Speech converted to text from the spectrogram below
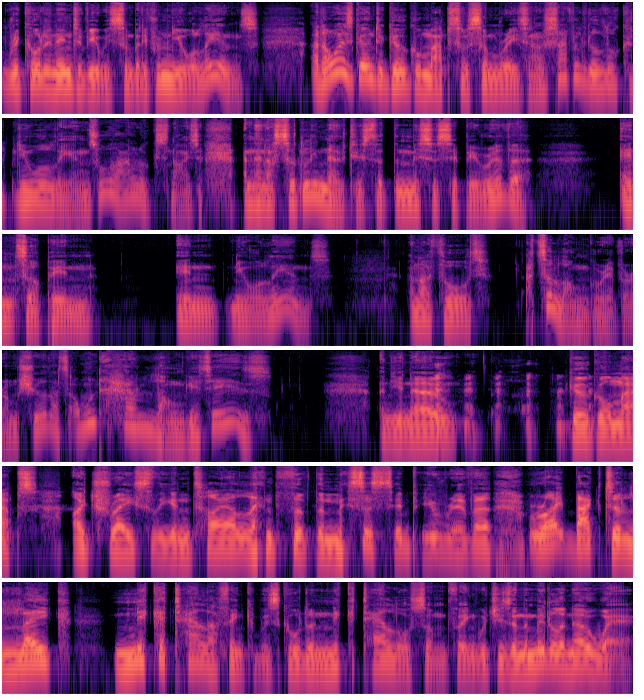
record an interview with somebody from New Orleans, and I was going to Google Maps for some reason. I was having a little look at New Orleans. Oh, that looks nice. And then I suddenly noticed that the Mississippi River ends up in in New Orleans. And I thought, that's a long river. I'm sure that's. I wonder how long it is. And you know, Google Maps, I trace the entire length of the Mississippi River right back to Lake Nicotel, I think it was called, or Nictel or something, which is in the middle of nowhere.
